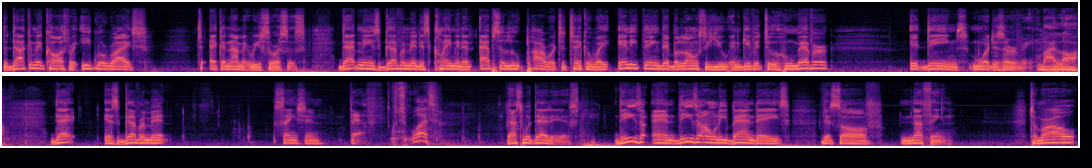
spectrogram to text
The document calls for equal rights to economic resources. That means government is claiming an absolute power to take away anything that belongs to you and give it to whomever it deems more deserving. By law. That is government sanctioned theft. What? That's what that is. These are and these are only band-aids that solve nothing. Tomorrow,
